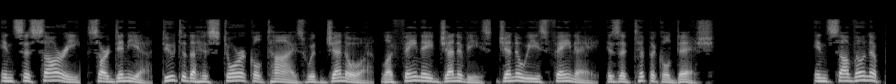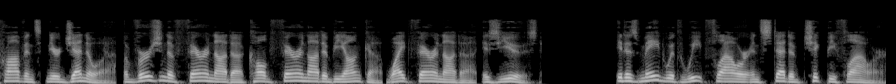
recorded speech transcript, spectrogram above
In Sassari, Sardinia, due to the historical ties with Genoa, la fene genovese Genoese fene, is a typical dish. In Savona province near Genoa, a version of farinata called farinata bianca white farinata is used. It is made with wheat flour instead of chickpea flour.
